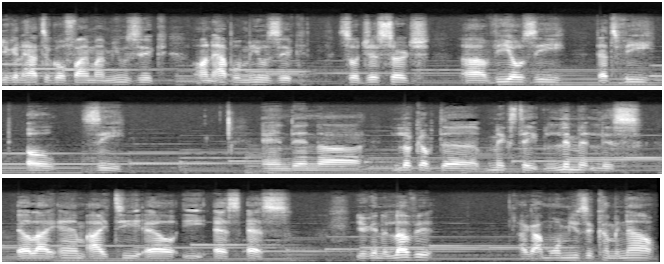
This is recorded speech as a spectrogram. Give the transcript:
you're gonna have to go find my music on apple music so just search uh, VOZ. That's V O Z. And then uh, look up the mixtape Limitless. L I M I T L E S S. You're gonna love it. I got more music coming out,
